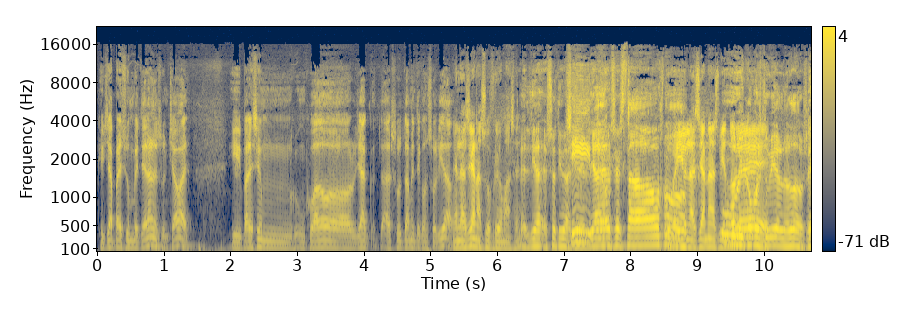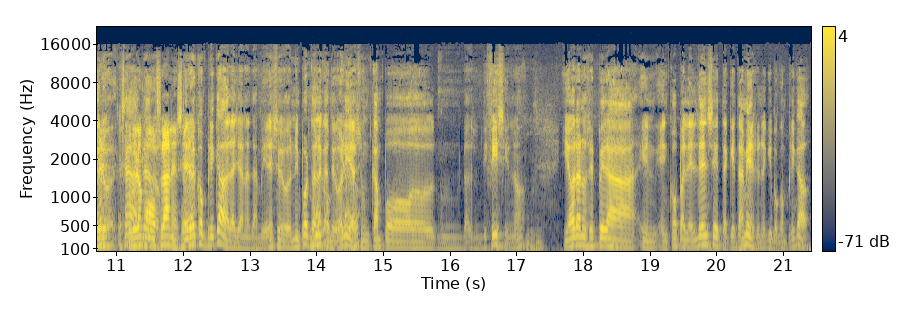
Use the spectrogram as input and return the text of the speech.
que ya parece un veterano, es un chaval. Y parece un, un jugador ya absolutamente consolidado. En las llanas sufrió más, ¿eh? El día, eso te iba a Sí, el día pero- del Sestao. Estuve yo en las llanas viéndole- Uy, cómo estuvieron los dos, ¿eh? Pero, Estuvieron como flanes, ¿eh? Pero es complicada la llana también, eso no importa Muy la categoría, complicado. es un campo mm, difícil, ¿no? Y ahora nos espera en, en Copa el Eldense, que también es un equipo complicado.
